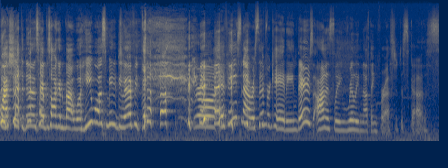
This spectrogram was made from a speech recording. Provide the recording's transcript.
why she at the dinner table talking about. Well, he wants me to do everything. Girl, if he's not reciprocating, there's honestly really nothing for us to discuss.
